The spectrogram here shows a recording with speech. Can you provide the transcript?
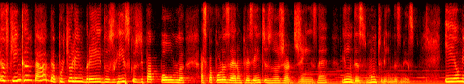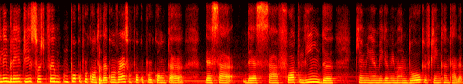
Eu fiquei encantada, porque eu lembrei dos riscos de papoula. As papoulas eram presentes nos jardins, né? Lindas, muito lindas mesmo. E eu me lembrei disso, acho que foi um pouco por conta da conversa, um pouco por conta dessa, dessa foto linda que a minha amiga me mandou, que eu fiquei encantada.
